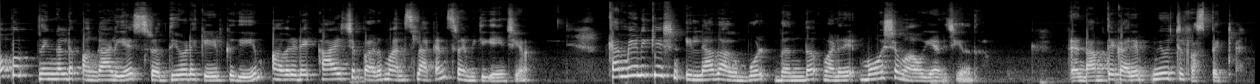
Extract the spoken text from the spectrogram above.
ഒപ്പം നിങ്ങളുടെ പങ്കാളിയെ ശ്രദ്ധയോടെ കേൾക്കുകയും അവരുടെ കാഴ്ചപ്പാട് മനസ്സിലാക്കാൻ ശ്രമിക്കുകയും ചെയ്യണം. കമ്മ്യൂണിക്കേഷൻ ഇല്ലാതാകുമ്പോൾ ബന്ധം വളരെ മോശമാവുകയാണ് ചെയ്യുന്നത്. രണ്ടാമത്തെ കാര്യം മ്യൂച്വൽ റെസ്പെക്റ്റ്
